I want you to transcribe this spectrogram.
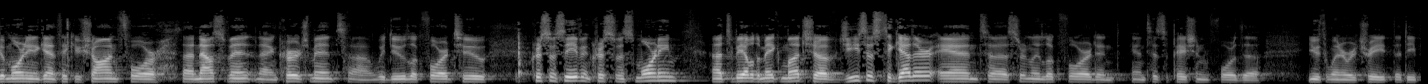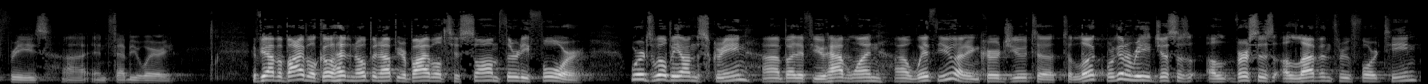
good morning again. Thank you, Sean, for that announcement and that encouragement. Uh, we do look forward to Christmas Eve and Christmas morning uh, to be able to make much of Jesus together and uh, certainly look forward in anticipation for the youth winter retreat, the deep freeze uh, in February. If you have a Bible, go ahead and open up your Bible to Psalm 34. Words will be on the screen, uh, but if you have one uh, with you, I'd encourage you to, to look. We're going to read just as, verses 11 through 14.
